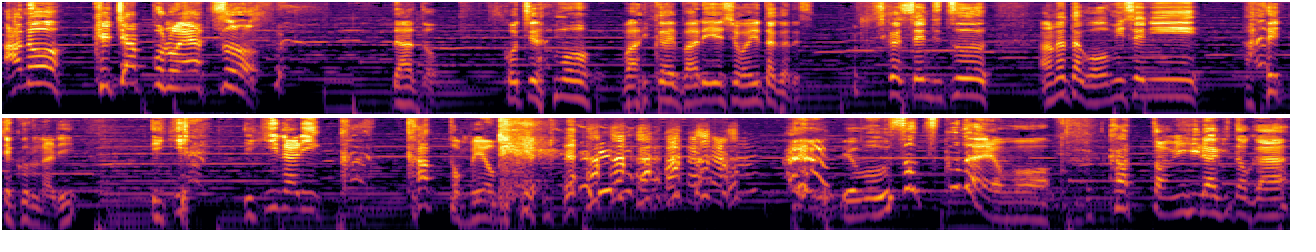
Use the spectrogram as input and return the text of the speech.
あのケチャップのやつなど。こちらも毎回バリエーションは豊かです。しかし先日あなたがお店に入ってくるなりいきいきなりカカッと目を見開きいやもう嘘つくなよもう。カッと見開きとか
